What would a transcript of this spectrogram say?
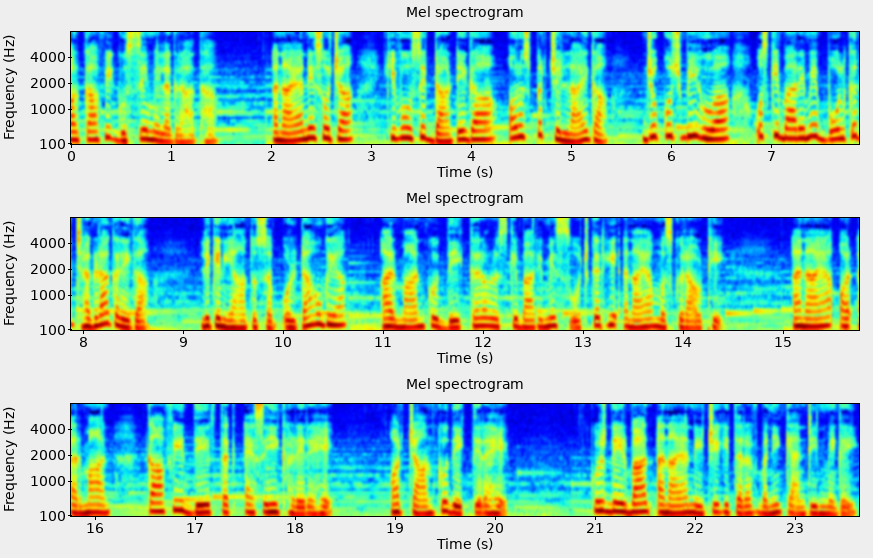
और काफ़ी गुस्से में लग रहा था। अनाया ने सोचा कि वो उसे डांटेगा और उस पर चिल्लाएगा, जो कुछ भी हुआ, उसके बारे में बोलकर झगड़ा करेगा। लेकिन यहाँ तो सब उल्टा हो गया। अरमान को देखकर और उसके बारे में सोचकर ही अनाया मुस्कुरा उठी। अनाया और अरमान काफ़ी देर तक ऐसे ही खड़े रहे। और चाँद को देखते रहे। कुछ देर बाद अनाया नीचे की तरफ़ बनी कैंटीन में गई।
